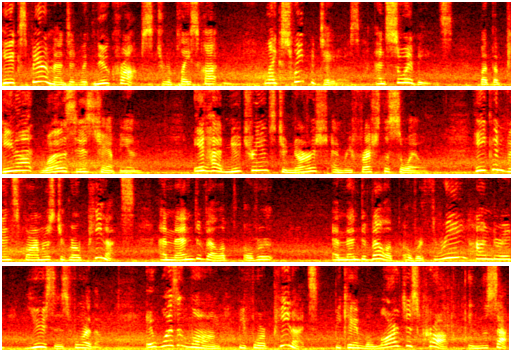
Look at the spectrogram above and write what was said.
He experimented with new crops to replace cotton, like sweet potatoes and soybeans, but the peanut was his champion. It had nutrients to nourish and refresh the soil. He convinced farmers to grow peanuts and then developed over and then developed over 300 uses for them. It wasn't long before peanuts became the largest crop in the South.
